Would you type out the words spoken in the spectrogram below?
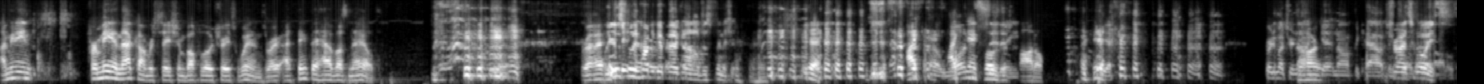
I mean, for me in that conversation, Buffalo Trace wins, right? I think they have us nailed, right? Like, it's really hard to get back on. I'll just finish it. Yeah. I can't, I can't close sitting. this bottle. yeah. Yeah. Pretty much, you're not Sorry. getting off the couch. Try until twice.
